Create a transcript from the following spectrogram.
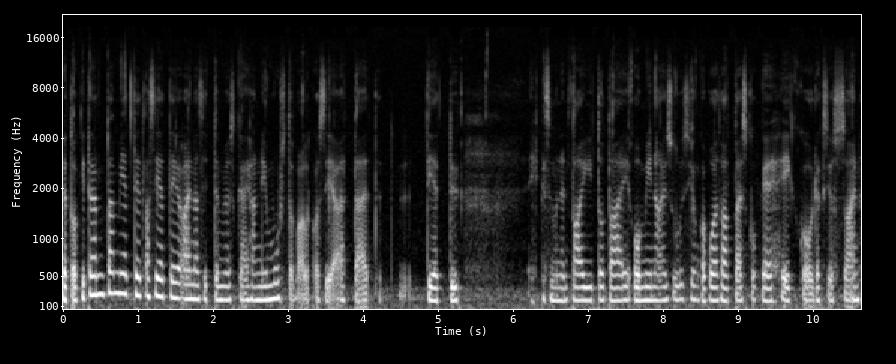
Ja toki kannattaa miettiä, että asiat ei ole aina sitten myöskään ihan niin mustavalkoisia, että, että tietty ehkä semmoinen taito tai ominaisuus, jonka voi saattaisi kokea heikkoudeksi jossain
